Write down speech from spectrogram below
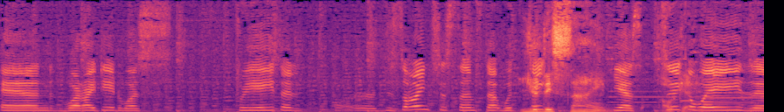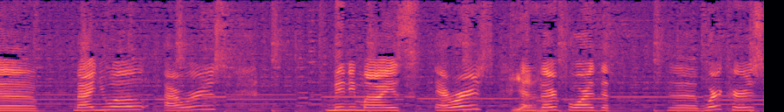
And what I did was created or designed systems that would You take, design. yes take Okay. away the manual hours, minimize errors, Yeah. and therefore the the workers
